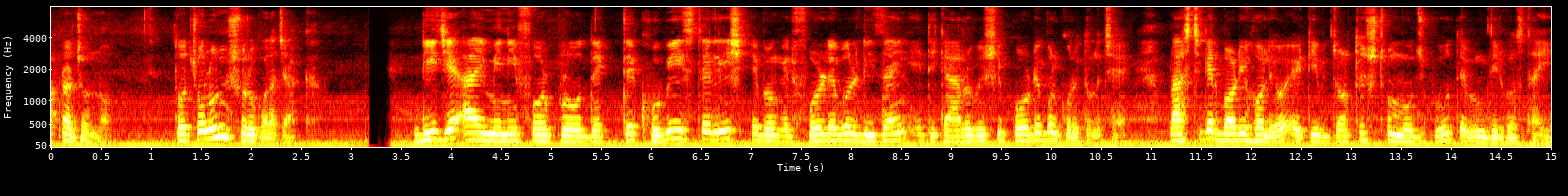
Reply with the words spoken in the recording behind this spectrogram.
আপনার জন্য। তো চলুন শুরু করা যাক। ডিজেআই মিনি ফোর প্রো দেখতে খুবই স্টাইলিশ এবং এর ফোল্ডেবল ডিজাইন এটিকে আরও বেশি পোর্টেবল করে তুলেছে। প্লাস্টিকের বডি হলেও এটি যথেষ্ট মজবুত এবং দীর্ঘস্থায়ী।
